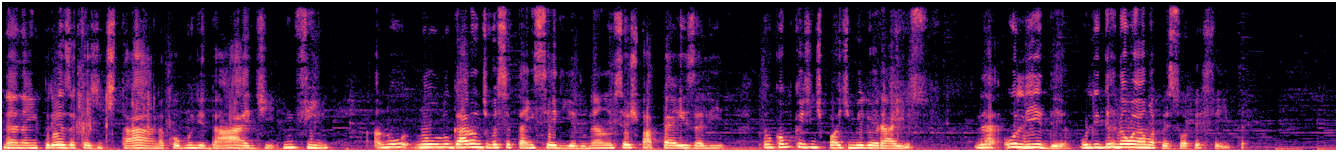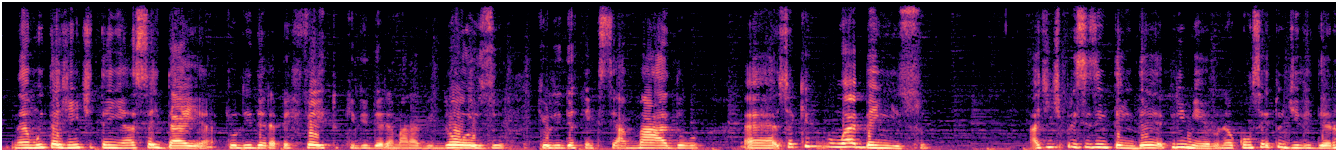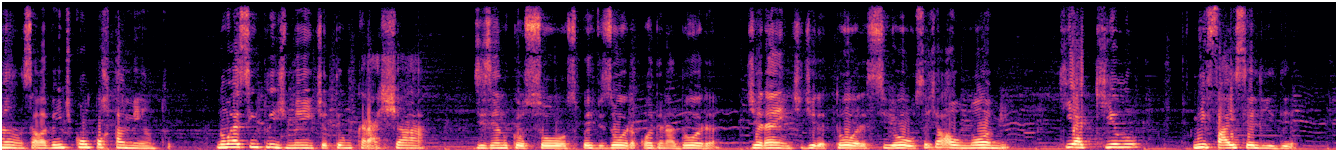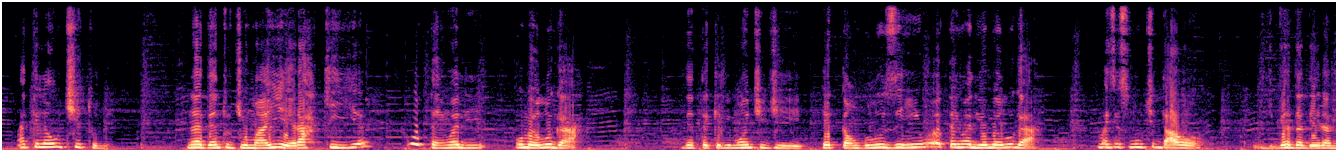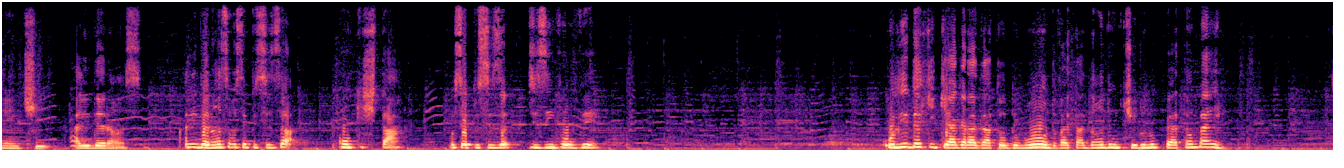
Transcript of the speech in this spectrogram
né, na empresa que a gente está, na comunidade, enfim, no, no lugar onde você está inserido, né, nos seus papéis ali. Então, como que a gente pode melhorar isso? Né? O líder, o líder não é uma pessoa perfeita. Né? Muita gente tem essa ideia que o líder é perfeito, que o líder é maravilhoso, que o líder tem que ser amado. É, só que não é bem isso. A gente precisa entender, primeiro, né, o conceito de liderança ela vem de comportamento. Não é simplesmente eu ter um crachá dizendo que eu sou supervisora, coordenadora, gerente, diretora, CEO, seja lá o nome, que aquilo me faz ser líder. Aquilo é um título. Né? Dentro de uma hierarquia, eu tenho ali o meu lugar. Dentro daquele monte de retângulozinho, eu tenho ali o meu lugar. Mas isso não te dá ó, verdadeiramente a liderança. A liderança você precisa conquistar você precisa desenvolver. O líder que quer agradar todo mundo vai estar tá dando um tiro no pé também.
